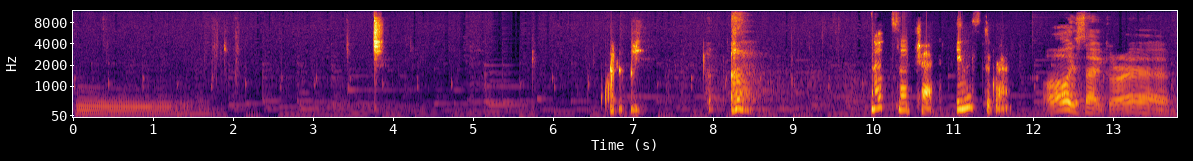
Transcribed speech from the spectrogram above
who Not Snapchat. Instagram. Oh, Instagram.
